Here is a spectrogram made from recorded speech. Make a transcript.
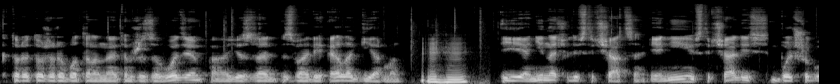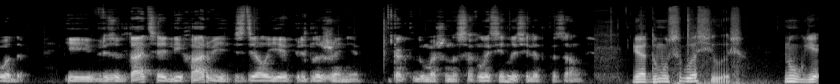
которая тоже работала на этом же заводе. А, Ее звали Элла Герман. Угу. И они начали встречаться. И они встречались больше года. И в результате Ли Харви сделал ей предложение. Как ты думаешь, она согласилась или отказалась? Я думаю, согласилась. Ну, я...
